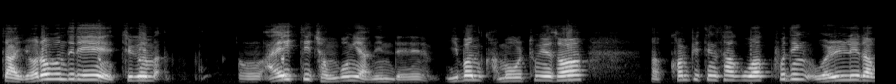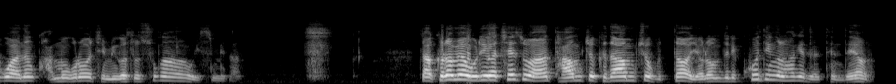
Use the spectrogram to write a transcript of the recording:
자, 여러분들이 지금 어, IT 전공이 아닌데 이번 과목을 통해서 어, 컴퓨팅 사고와 코딩 원리라고 하는 과목으로 지금 이것을 수강하고 있습니다. 자, 그러면 우리가 최소한 다음 주, 그 다음 주부터 여러분들이 코딩을 하게 될 텐데요.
